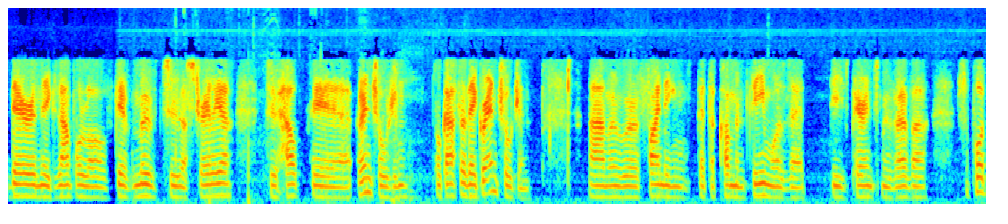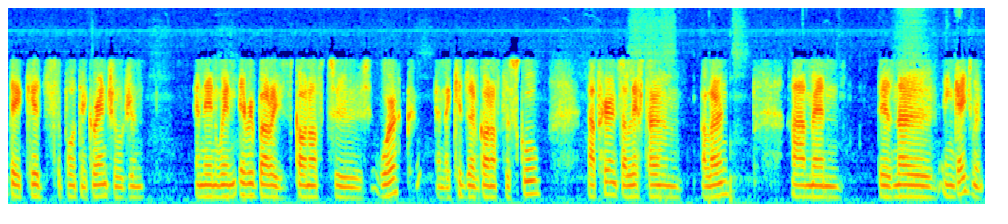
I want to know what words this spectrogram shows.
they're in the example of they've moved to Australia to help their own children look after their grandchildren. Um, and we were finding that the common theme was that these parents move over, support their kids, support their grandchildren, and then when everybody's gone off to work and the kids have gone off to school, our parents are left home alone, um, and there's no engagement.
